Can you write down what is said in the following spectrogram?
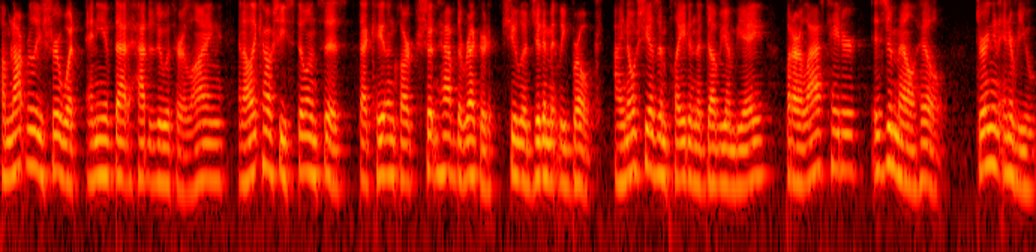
I'm not really sure what any of that had to do with her lying, and I like how she still insists that Caitlin Clark shouldn't have the record she legitimately broke. I know she hasn't played in the WNBA, but our last hater is Jemele Hill. During an interview,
